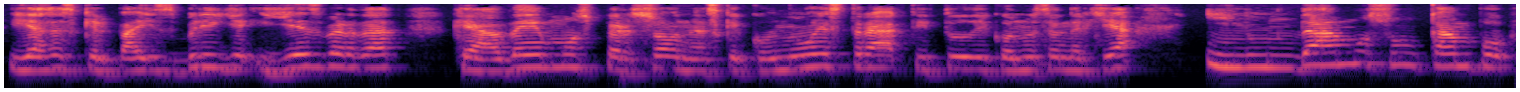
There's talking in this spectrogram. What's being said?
y haces que el país brille. Y es verdad que habemos personas que con nuestra actitud y con nuestra energía inundamos un campo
